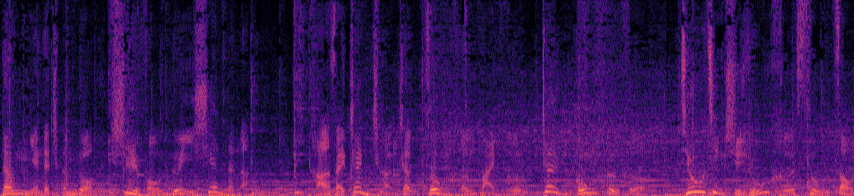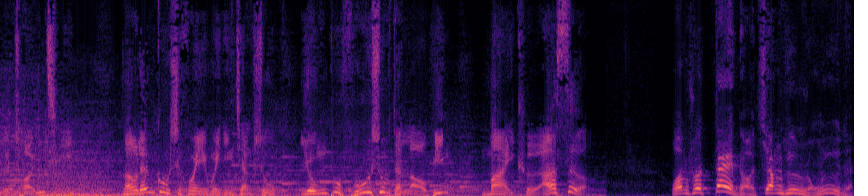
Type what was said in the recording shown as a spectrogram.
当年的承诺是否兑现了呢？他在战场上纵横捭阖，战功赫赫，究竟是如何塑造了传奇？老梁故事会为您讲述永不服输的老兵麦克阿瑟。我们说代表将军荣誉的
